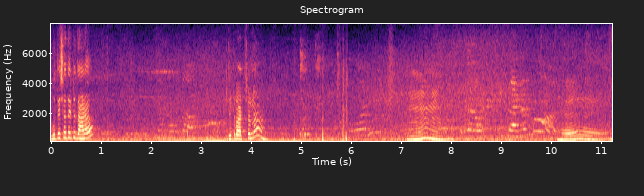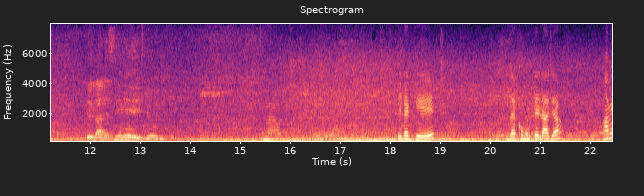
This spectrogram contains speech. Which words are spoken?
ভূতের সাথে একটু দাঁড়াও। যেতে পারছ না? হুম। হ্যাঁ। এটা গেট দেখো ভূতের রাজা। আমি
